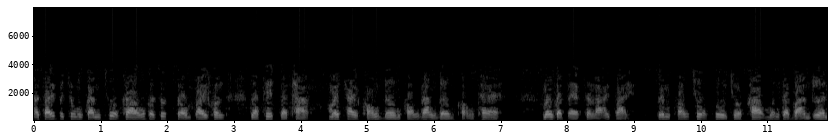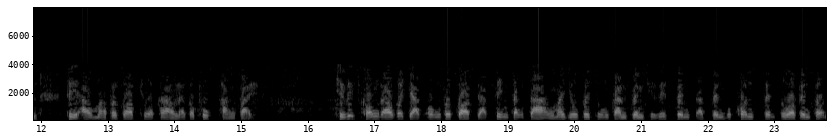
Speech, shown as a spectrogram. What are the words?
อาศัยประชุมกันชั่วคราวก็สุดโทรมไปคน ละเทิศละทาง ไม่ใช่ของเดิมของดั้งเดิมของแท้ มันก็แตกสลายไป เป็นของชั่วครู่ชั่วคราวเหมือนกับบ้านเรือนที่เอามาประกอบชั่วคราวแล้วก็ผุพังไป ชีวิตของเราก็จากองค์ประกอบจากสิ่งต่างๆ มาอยู่ประชุมกันเป็นชีวิตเป็นสัตว์เป็นบุคคล เป็นตัวเป็นตน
